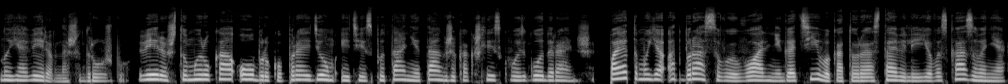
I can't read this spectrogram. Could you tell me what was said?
Но я верю в нашу дружбу. Верю, что мы рука об руку пройдем эти испытания так же, как шли сквозь годы раньше. Поэтому я отбрасываю вуаль негатива, который оставили ее высказывания,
